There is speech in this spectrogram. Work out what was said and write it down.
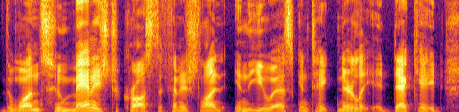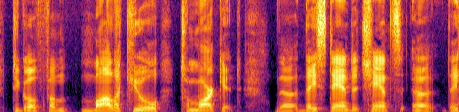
the ones who manage to cross the finish line in the U.S. can take nearly a decade to go from molecule to market. Uh, they stand a chance. Uh, they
